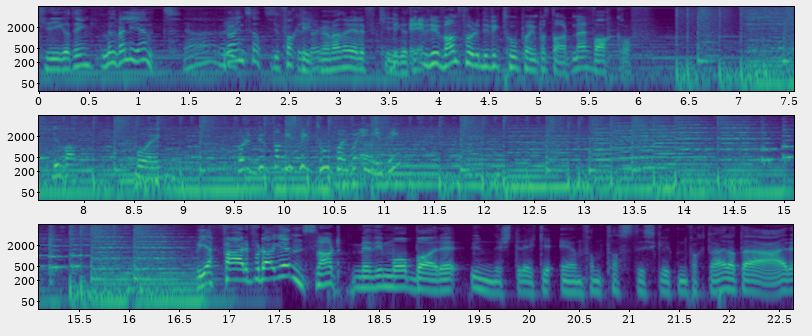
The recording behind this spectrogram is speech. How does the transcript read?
Krig og ting. Men veldig jevnt. Ja, Bra innsats. Du fucker ikke med meg når det gjelder krig og ting. Du vant fordi du fikk to poeng på starten der. Fuck off. Du vant poeng. For du faktisk fikk to poeng på ingenting. Vi er ferdige for dagen! Snart. Men vi må bare understreke en fantastisk liten fakta her. At det er,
